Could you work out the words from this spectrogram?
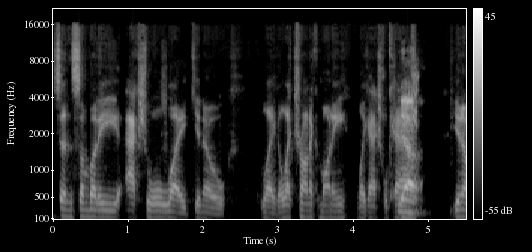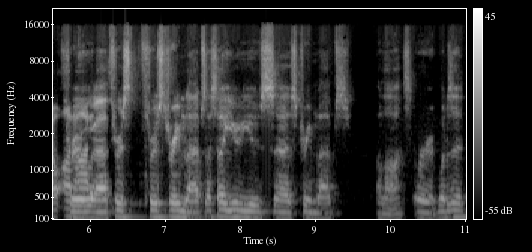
send somebody actual like you know like electronic money, like actual cash. Yeah. You know, on through uh, through through Streamlabs. I saw you use uh, Streamlabs a lot, or what is it?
